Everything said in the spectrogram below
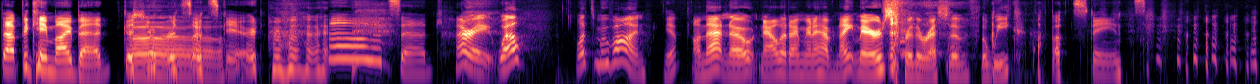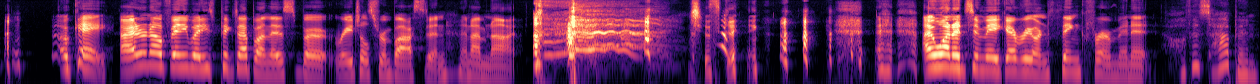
that became my bed because you were so Oh. scared. oh, that's sad. All right, well, let's move on. Yep. On that note, now that I'm going to have nightmares for the rest of the week. About stains. Okay, I don't know if anybody's picked up on this, but Rachel's from Boston, and I'm not. Just kidding. I wanted to make everyone think for a minute. How this happened?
